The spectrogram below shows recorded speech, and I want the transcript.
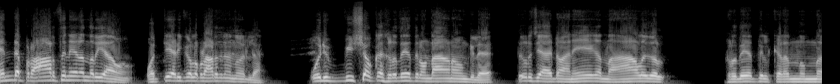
എന്റെ പ്രാർത്ഥനയാണെന്നറിയാമോ? ഒറ്റയടിക്കുള്ള പ്രാർത്ഥനയൊന്നുമല്ല. ഒരു വിഷമൊക്കെ ഹൃദയത്തിൽ ഉണ്ടാകണമെങ്കിൽ തീർച്ചയായിട്ടും അനേക നാളുകൾ ഹൃദയത്തിൽ കിടന്നൊന്ന്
